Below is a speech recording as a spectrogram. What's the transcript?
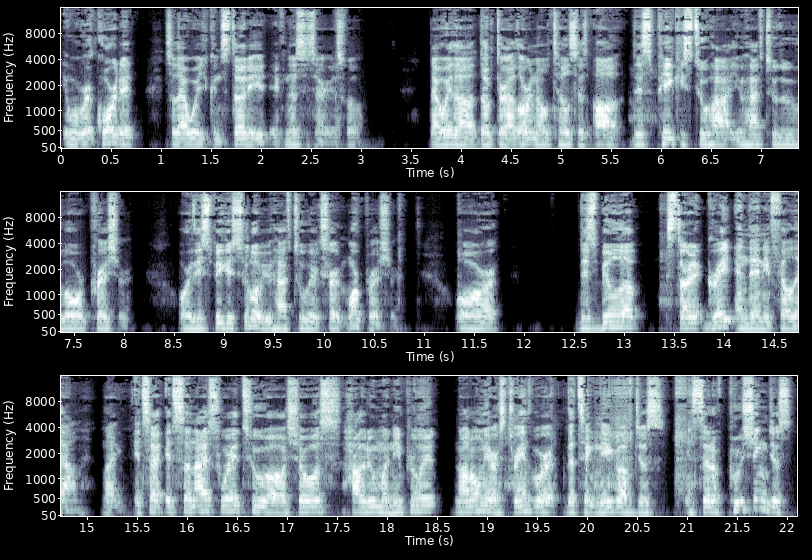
it will record it, so that way you can study it if necessary as well. That way, the Dr. Adorno tells us, "Oh, this peak is too high. You have to do lower pressure, or this peak is too low. You have to exert more pressure, or this buildup started great and then it fell down. Like it's a it's a nice way to uh, show us how to manipulate not only our strength but the technique of just instead of pushing, just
